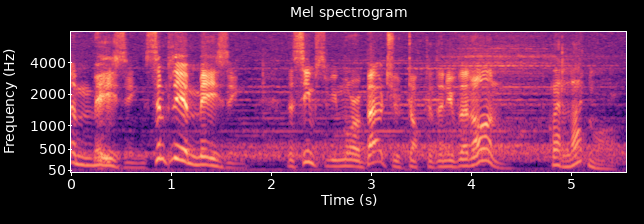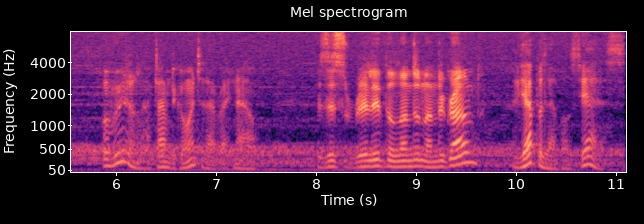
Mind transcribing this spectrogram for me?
Amazing. Simply amazing. There seems to be more about you, Doctor, than you've let on. Quite a lot more. But we don't have time to go into that right now. Is this really the London Underground? The upper levels, yes.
